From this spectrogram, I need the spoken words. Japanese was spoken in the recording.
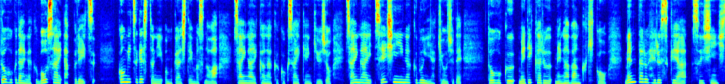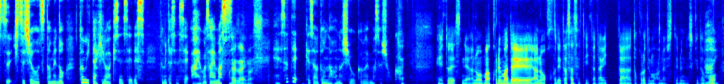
東北大学防災アップデート。今月ゲストにお迎えしていますのは災害科学国際研究所災害精神医学分野教授で東北メディカルメガバンク機構メンタルヘルスケア推進室室長をお務めの富田博明先生です。富田先生おはようございます。おはようございます、えー、さて今朝はどんな話を伺いますでしょうか、はい。えーとですねあのまあ、これまであのここで出させていただいたところでもお話してるんですけども、はい、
